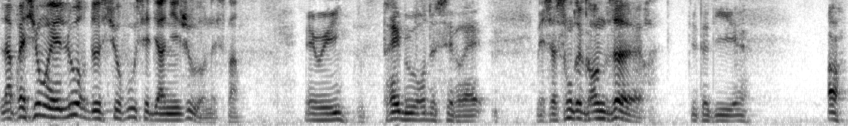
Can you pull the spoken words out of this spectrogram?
La pression est lourde sur vous ces derniers jours, n'est-ce pas? Eh oui, très lourde, c'est vrai. Mais ce sont de grandes heures. C'est-à-dire? Ah,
